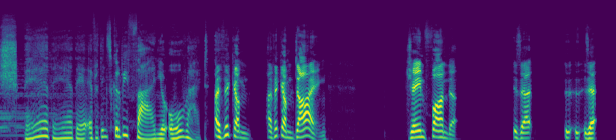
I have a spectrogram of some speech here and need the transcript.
Shh. There, there, there. Everything's going to be fine. You're all right. I think I'm. I think I'm dying. Jane Fonda. Is that? Is that?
